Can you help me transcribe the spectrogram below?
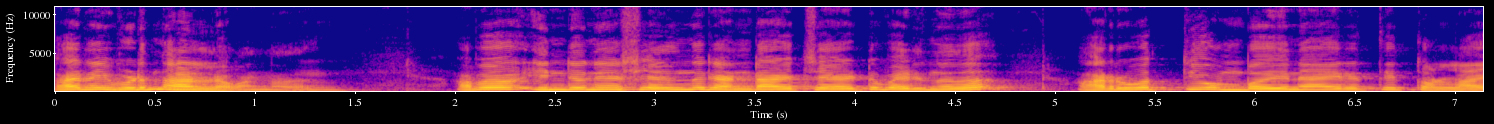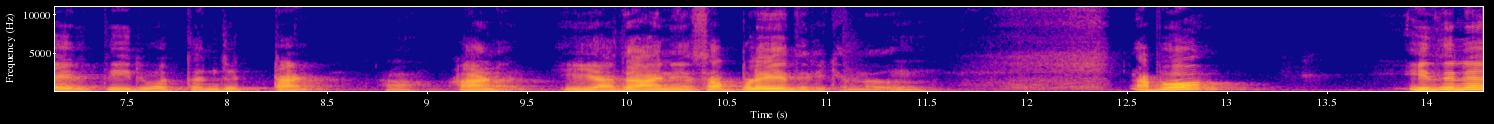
കാരണം ഇവിടുന്നാണല്ലോ വന്നത്. അപ്പോൾ ഇന്തോനേഷ്യയിൽ നിന്ന് രണ്ടാഴ്ചയായിട്ട് വരുന്നത് അറുപത്തി ഒമ്പതിനായിരത്തി തൊള്ളായിരത്തി ഇരുപത്തഞ്ച് ടൺ ആണ് ഈ അദാനി സപ്ലൈ ചെയ്തിരിക്കുന്നത്. അപ്പോൾ ഇതിന്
